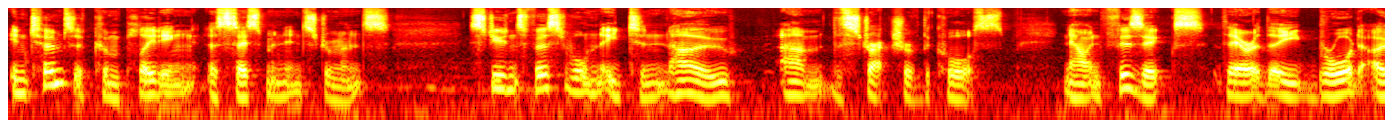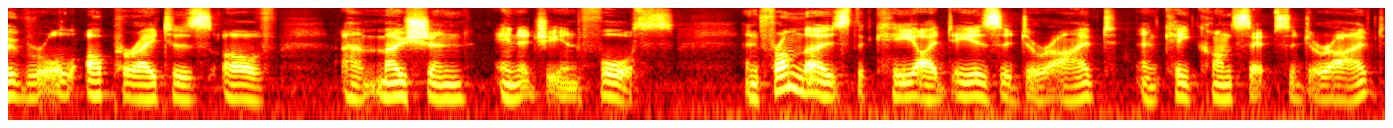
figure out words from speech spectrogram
In terms of completing assessment instruments, students first of all need to know um, the structure of the course. Now, in physics, there are the broad overall operators of um, motion, energy, and force. And from those, the key ideas are derived and key concepts are derived.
